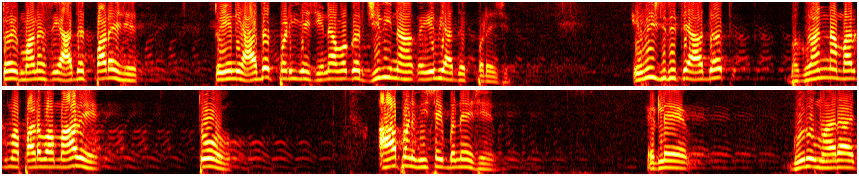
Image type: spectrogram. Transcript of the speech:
તોય માણસ એ આદત પાડે છે, તો એની આદત પડી જાય છે. એના વગર જીવી ના શકે એવી આદત પડે છે. એવી જ રીતે આદત ભગવાનના માર્ગમાં પાડવામાં આવે, તો આ પણ વિષય બને છે. એટલે ગુરુ મહારાજ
